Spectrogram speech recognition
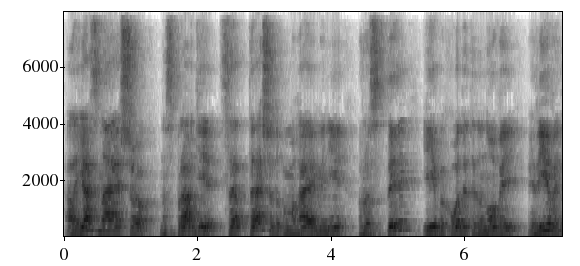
Але я знаю, що насправді це те, що допомагає мені рости і виходити на новий рівень.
